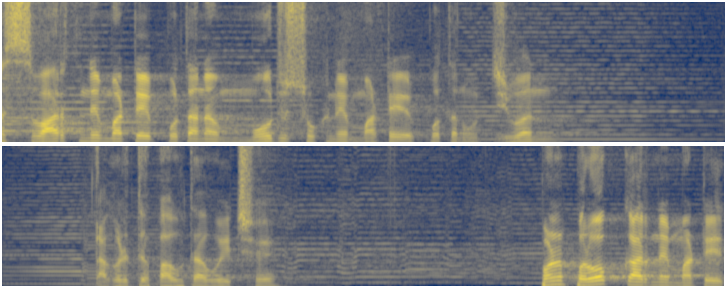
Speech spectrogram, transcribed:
સ્વાર્થને માટે, પોતાના મોજ શોખને માટે પોતાનું જીવન આગળ ધપાવતા હોય છે. પણ પરોપકારને માટે,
